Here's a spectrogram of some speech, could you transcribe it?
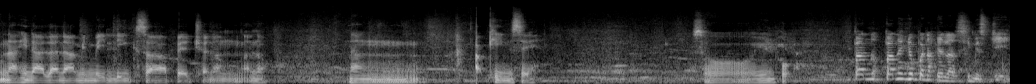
na hinala namin may link sa petsa ng ano ng ah, 15. So, yun po. Paano, paano nyo pa nakilala si Miss J?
